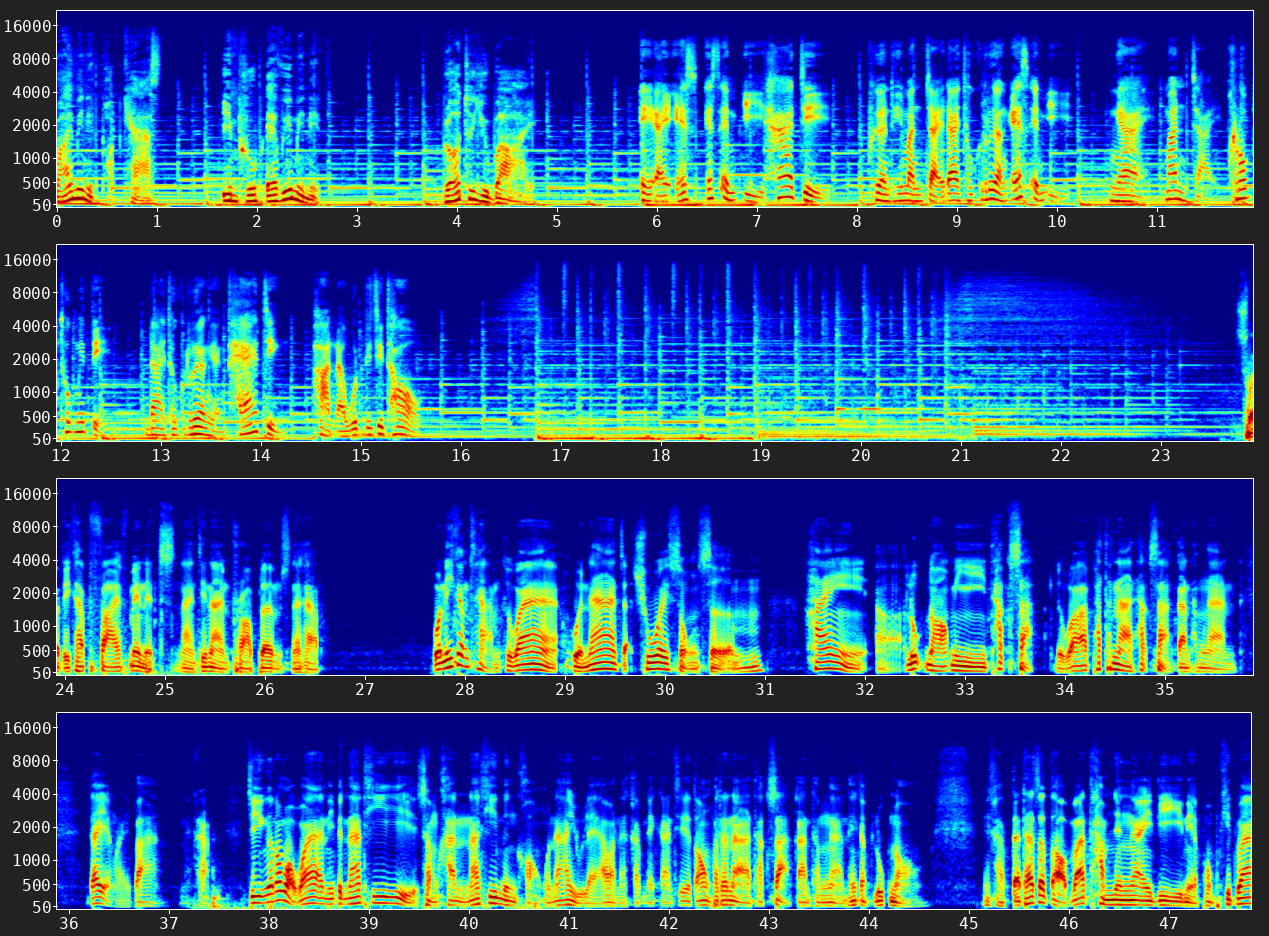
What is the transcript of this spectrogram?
5 Minute Podcast Improve Every Minute brought to you by AIS SME 5G เพื่อนที่มั่นใจได้ทุกเรื่อง SME ง่าย มั่นใจ ครบทุกมิติ ได้ทุกเรื่องอย่างแท้จริง ผ่านอาวุธดิจิทัล สวัสดีครับ 5 minutes 99 problems นะครับ วันนี้คำถามคือว่าหัวหน้าจะช่วยส่งเสริมให้ลูกน้องมีทักษะหรือว่าพัฒนาทักษะการทำงานได้อย่างไรบ้างนะครับจริงก็ต้องบอกว่าอันนี้เป็นหน้าที่สำคัญหน้าที่หนึ่งของหัวหน้าอยู่แล้วนะครับในการที่จะต้องพัฒนาทักษะการทำงานให้กับลูกน้องนะครับแต่ถ้าจะตอบว่าทำยังไงดีเนี่ยผมคิดว่า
